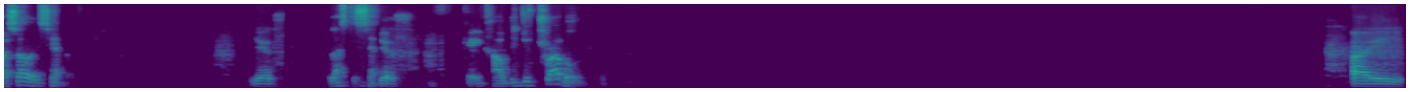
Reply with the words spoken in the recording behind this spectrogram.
Pasado December. Yes. Last December. Yes. Okay. How did you travel? I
